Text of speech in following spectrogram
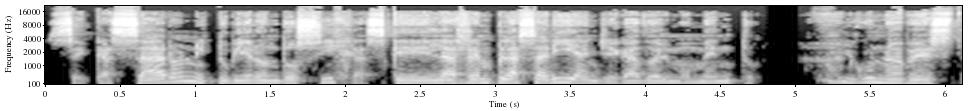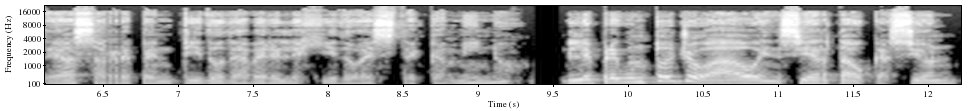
Se casaron y tuvieron dos hijas que las reemplazarían llegado el momento. ¿Alguna vez te has arrepentido de haber elegido este camino? Le preguntó Joao en cierta ocasión.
